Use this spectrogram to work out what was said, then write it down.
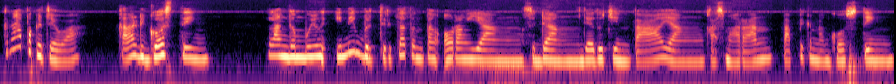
Kenapa kecewa? Karena di ghosting. Langgam Buyung ini bercerita tentang orang yang sedang jatuh cinta, yang kasmaran, tapi kena ghosting.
